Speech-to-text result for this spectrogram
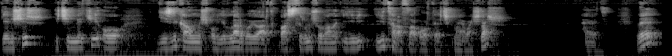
gelişir. İçindeki o gizli kalmış o yıllar boyu artık bastırılmış olan iyi, iyi taraflar ortaya çıkmaya başlar. Evet. Ve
